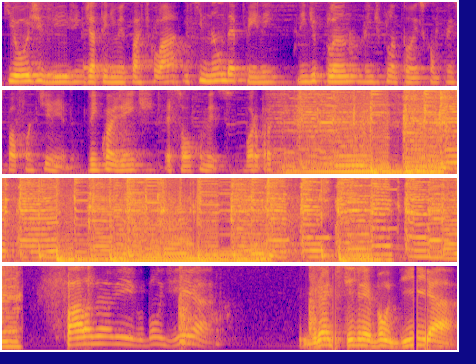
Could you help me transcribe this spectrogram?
que hoje vivem de atendimento particular e que não dependem nem de plano nem de plantões como principal fonte de renda. Vem com a gente, é só o começo. Bora para cima. Fala, meu amigo, bom dia. Grande Sidney, bom dia.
